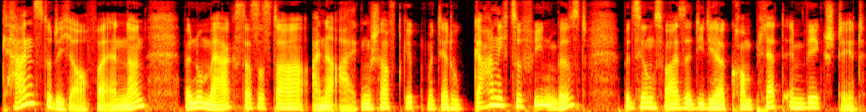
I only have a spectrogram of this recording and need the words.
kannst du dich auch verändern, wenn du merkst, dass es da eine Eigenschaft gibt, mit der du gar nicht zufrieden bist, beziehungsweise die dir komplett im Weg steht.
